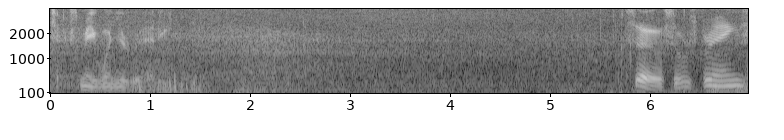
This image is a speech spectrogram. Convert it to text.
Text me when you're ready. So, Silver Springs.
